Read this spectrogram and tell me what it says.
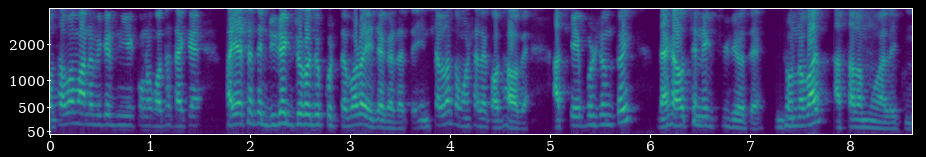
অথবা মানবিকের নিয়ে কোনো কথা থাকে? ভাইয়ার সাথে ডিরেক্ট যোগাযোগ করতে পারো এই জায়গাটাতে। ইনশাল্লাহ তোমার সাথে কথা হবে। আজকে এই পর্যন্তই। দেখা হচ্ছে নেক্সট ভিডিওতে ধন্যবাদ। আসসালামু আলাইকুম।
